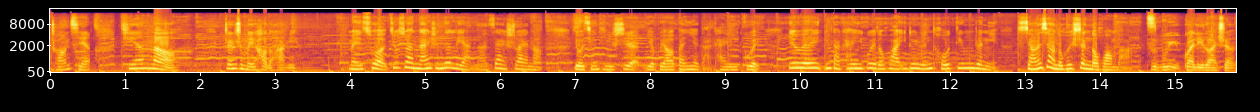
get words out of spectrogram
床前。天哪，真是美好的画面。没错，就算男神的脸呢再帅呢，友情提示也不要半夜打开衣柜，因为你打开衣柜的话，一堆人头盯着你。想想都会瘆得慌吧？子不语怪力乱神。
